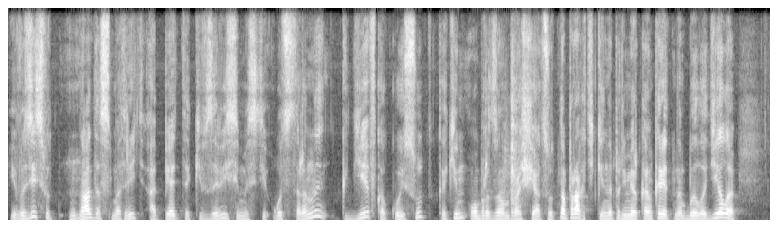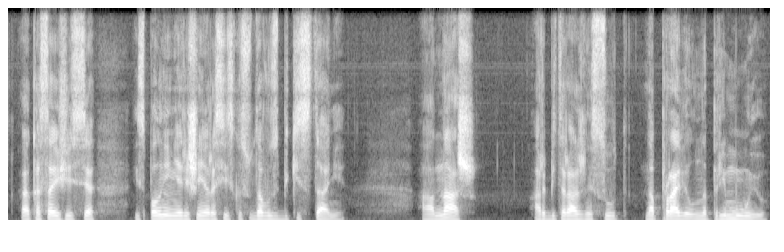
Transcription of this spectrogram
И вот здесь вот надо смотреть опять-таки в зависимости от страны, где, в какой суд, каким образом обращаться. Вот на практике, например, конкретно было дело, э, касающееся исполнения решения российского суда в Узбекистане. А наш арбитражный суд направил напрямую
